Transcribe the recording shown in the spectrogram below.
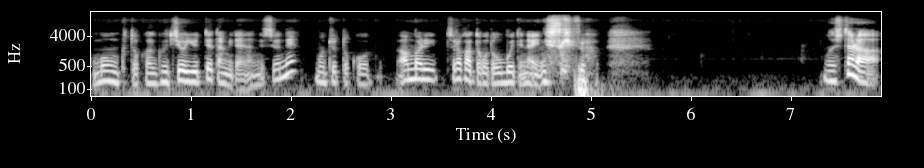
文句とか愚痴を言ってたみたいなんですよね。もうちょっとこうあんまり辛かったこと覚えてないんですけど。そしたら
